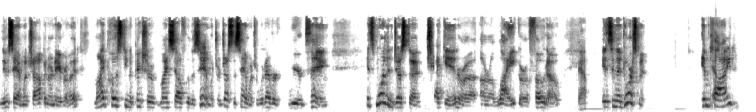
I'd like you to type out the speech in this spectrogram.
new sandwich shop in our neighborhood my posting a picture of myself with a sandwich or just a sandwich or whatever weird thing it's more than just a check-in or a, or a like or a photo Yeah. it's an endorsement implied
